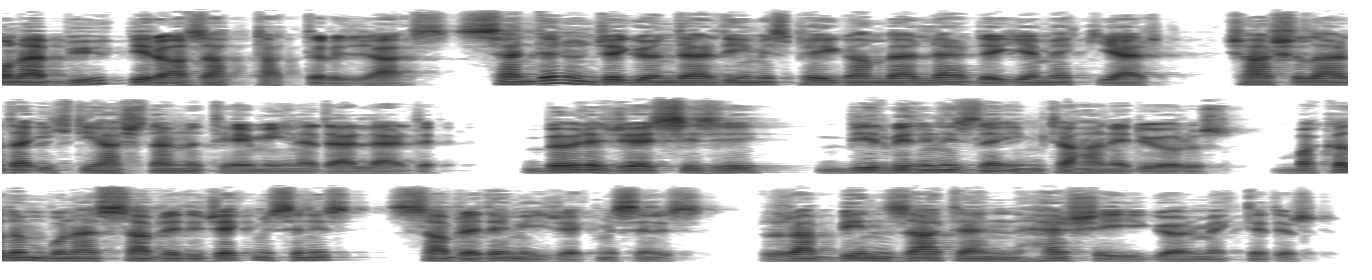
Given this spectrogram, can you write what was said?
ona büyük bir azap tattıracağız. Senden önce gönderdiğimiz peygamberler de yemek yer, çarşılarda ihtiyaçlarını temin ederlerdi. Böylece sizi birbirinizle imtihan ediyoruz. Bakalım buna sabredecek misiniz, sabredemeyecek misiniz? Rabbin zaten her şeyi görmektedir.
